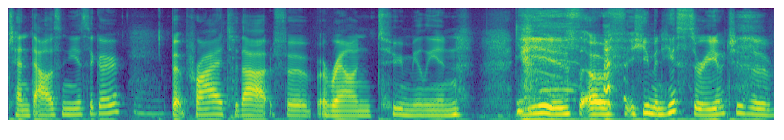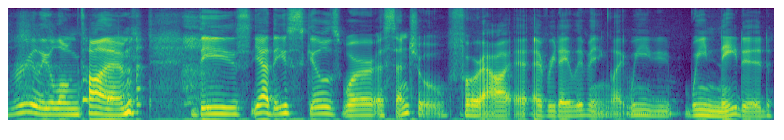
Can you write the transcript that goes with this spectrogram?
ten thousand years ago, mm. but prior to that, for around two million years of human history, which is a really long time, these yeah these skills were essential for our everyday living. Like we mm. we needed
